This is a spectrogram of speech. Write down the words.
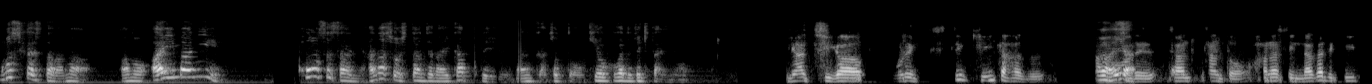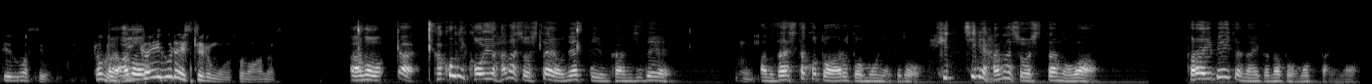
もしかしたらな、あの、合間に、ポンセさんに話をしたんじゃないかっていう、なんかちょっと記憶が出てきたんよ。いや、違う。俺、聞いたはず。あいやちゃん、ちゃんと話の中で聞いてますよ。多分あの2回ぐらいしてるもん、その話。あの過去にこういう話をしたよねっていう感じで、うんあの出したことはあると思うんやけど、きっちり話をしたのは、プライベートじゃないかなと思ったんよ。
